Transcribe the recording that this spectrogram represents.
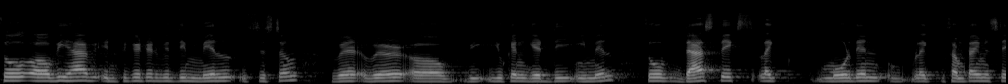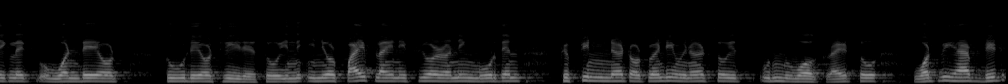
So, uh, we have integrated with the mail system where, where uh, we, you can get the email. So, DAST takes like more than like sometimes take like one day or two day or three days. So, in, in your pipeline if you are running more than 15 minute or 20 minutes, so it would not work right. So, what we have did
